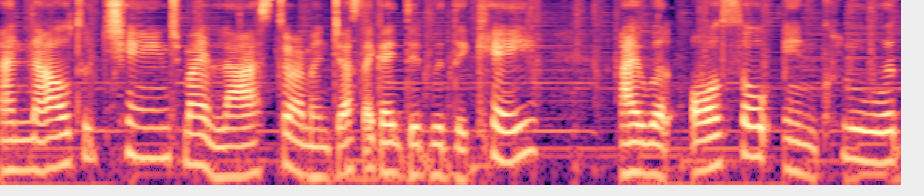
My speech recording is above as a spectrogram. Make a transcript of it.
And now to change my last term, and just like I did with the k, I will also include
